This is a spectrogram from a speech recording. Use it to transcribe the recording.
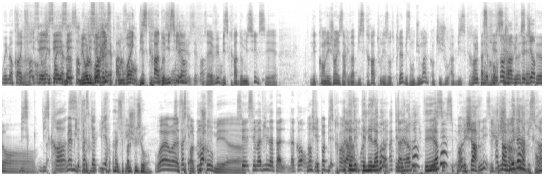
Oui, mais encore une fois, Mais on le voit avec, on le voit avec Biskra à domicile. hein. Vous avez vu Biskra à domicile, c'est les, quand les gens ils arrivent à Biskra, tous les autres clubs, ils ont du mal quand ils jouent à Biskra. Oui, parce que pourtant, c'est j'ai envie de te c'est dire, en- Bis- Biskra, Ah, même, il c'est pas ce qu'il y a de pire. c'est pas le plus chaud. Ouais, ouais, C'est parce c'est pas le plus moi- chaud, mais. euh, C'est c'est ma ville natale, d'accord? Non, c'était pas Biskra. T'as- T'es né- là-bas? Ah, t'es né là-bas? T'es né là-bas? c'est- C'est pas c'est Ah, Ah, t'es un.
